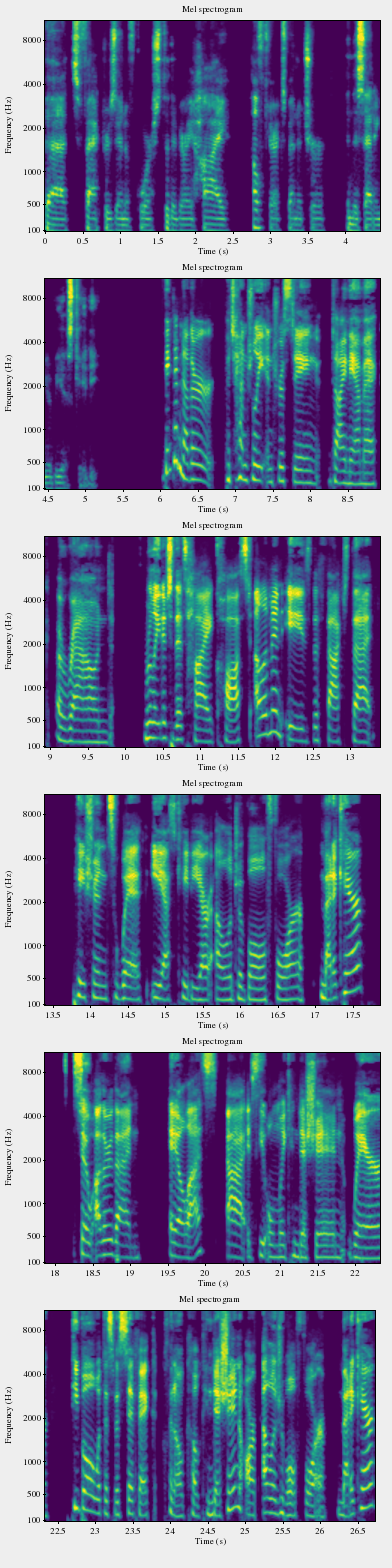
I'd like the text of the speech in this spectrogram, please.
that factors in, of course, to the very high healthcare expenditure in the setting of ESKD. I think another potentially interesting dynamic around related to this high cost element is the fact that patients with ESKD are eligible for Medicare. So, other than ALS, uh, it's the only condition where people with a specific clinical condition are eligible for Medicare.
